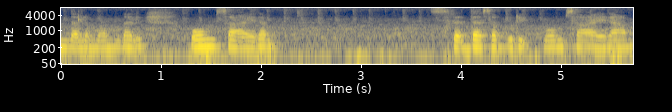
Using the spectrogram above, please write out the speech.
అందరిలో ఉండాలి. ఓం సాయిరామ్. శ్రద్ధా సబూరి ఓం సాయిరామ్.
